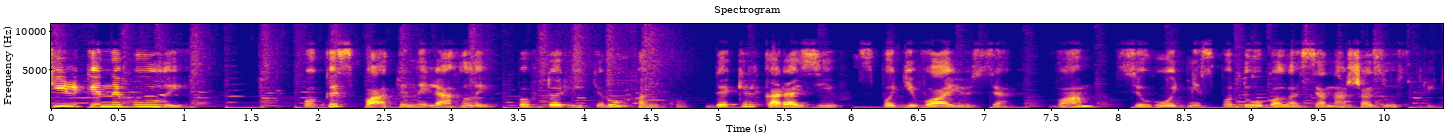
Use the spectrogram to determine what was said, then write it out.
тільки не були, поки спати не лягли. Повторіть руханку декілька разів. Сподіваюся, вам сьогодні сподобалася наша зустріч.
